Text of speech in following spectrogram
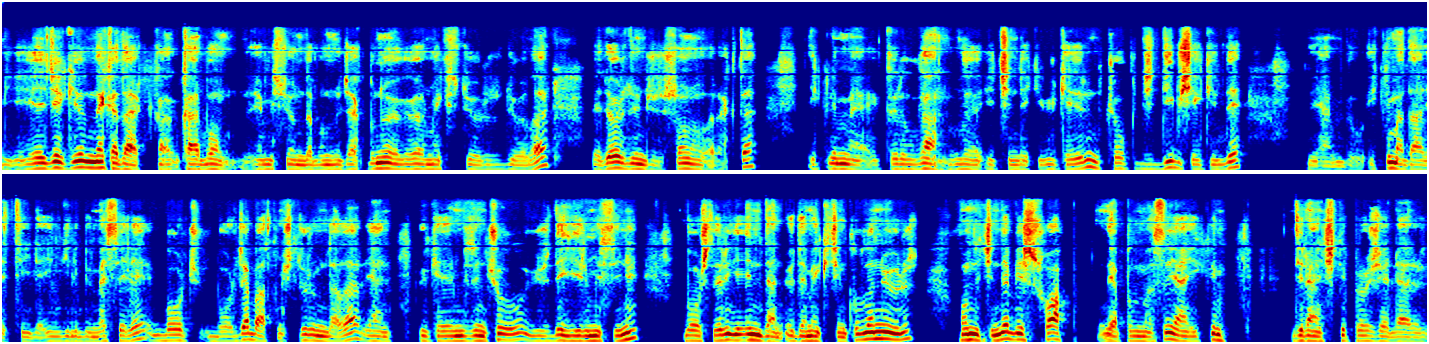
gelecek yıl ne kadar karbon emisyonunda bulunacak bunu görmek istiyoruz diyorlar. Ve dördüncü son olarak da iklim kırılganlığı içindeki ülkelerin çok ciddi bir şekilde yani bu iklim adaletiyle ilgili bir mesele borç borca batmış durumdalar. Yani ülkelerimizin çoğu yüzde yirmisini borçları yeniden ödemek için kullanıyoruz. Onun için de bir swap yapılması yani iklim dirençli projeler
